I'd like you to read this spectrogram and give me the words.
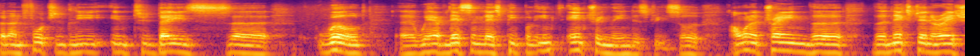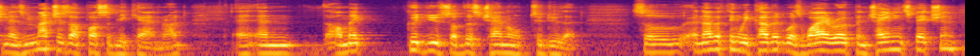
But unfortunately, in today's uh, world, uh, we have less and less people in, entering the industry. So I want to train the the next generation as much as I possibly can, right? And, and I'll make good use of this channel to do that. So another thing we covered was wire rope and chain inspection,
